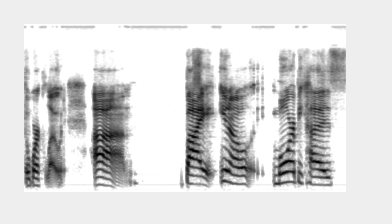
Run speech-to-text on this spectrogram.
the workload. Um, by, you know, more because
